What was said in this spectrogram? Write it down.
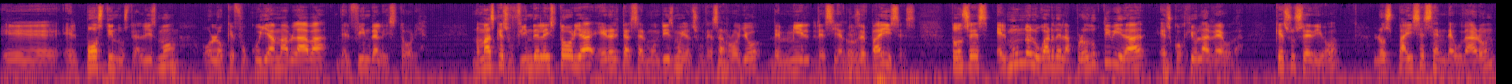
eh, el postindustrialismo o lo que Fukuyama hablaba del fin de la historia. No más que su fin de la historia era el tercermundismo y el subdesarrollo de mil, de cientos de países. Entonces, el mundo en lugar de la productividad escogió la deuda. ¿Qué sucedió? Los países se endeudaron,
